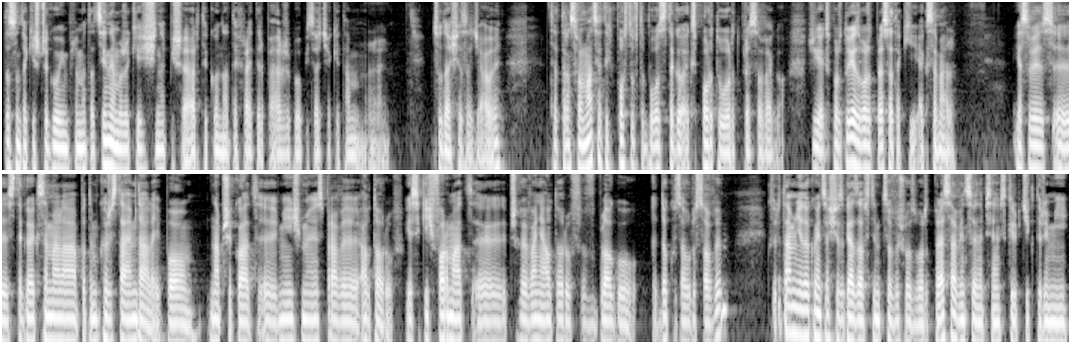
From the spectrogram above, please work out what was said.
To są takie szczegóły implementacyjne. Może kiedyś napiszę artykuł na techwriter.pl, żeby opisać, jakie tam e, cuda się zadziały. Ta transformacja tych postów to było z tego eksportu WordPressowego. Czyli eksportuję z WordPressa taki XML ja sobie z, z tego XML-a potem korzystałem dalej, bo na przykład y, mieliśmy sprawy autorów. Jest jakiś format y, przechowywania autorów w blogu dokuzaurusowym, który tam nie do końca się zgadzał z tym, co wyszło z WordPressa, więc sobie napisałem skrypci, który mi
